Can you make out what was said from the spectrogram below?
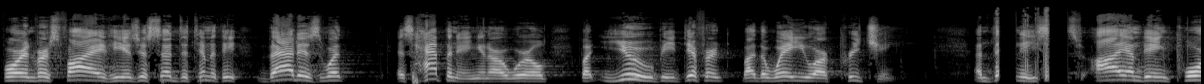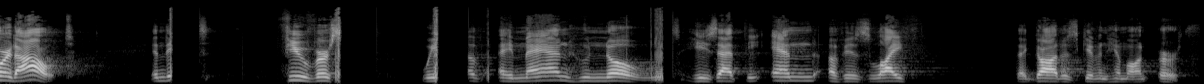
For in verse 5, he has just said to Timothy, That is what is happening in our world, but you be different by the way you are preaching. And then he says, I am being poured out In these few verses, we have a man who knows he's at the end of his life that God has given him on earth.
